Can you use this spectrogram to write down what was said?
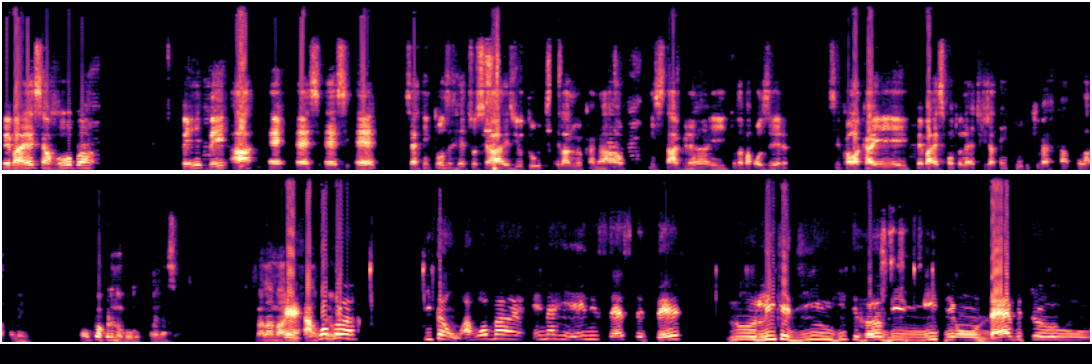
PBAS, arroba P-V-A-E-S-S-E, certo? Em todas as redes sociais, YouTube, sei lá no meu canal, Instagram e toda a baboseira. Você coloca aí pbas.net que já tem tudo que vai ficar por lá também. Ou procura no Google, também dá certo. Vai lá, Mário. É, arroba, então, arroba MRNCSTT no LinkedIn, GitHub, Medium, DevTrue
